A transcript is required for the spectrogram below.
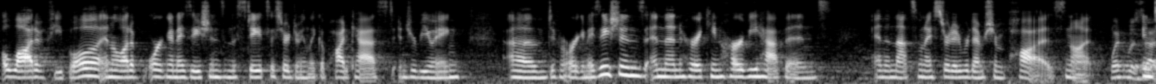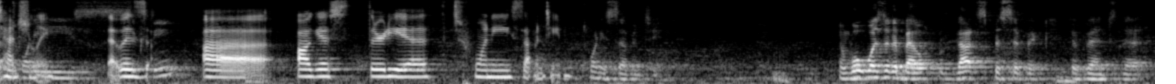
a lot of people and a lot of organizations in the states. I started doing like a podcast interviewing um, different organizations, and then Hurricane Harvey happened, and then that's when I started Redemption Paws. not When was that? intentionally. That was uh, August thirtieth, twenty seventeen. 2017. And what was it about that specific event that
